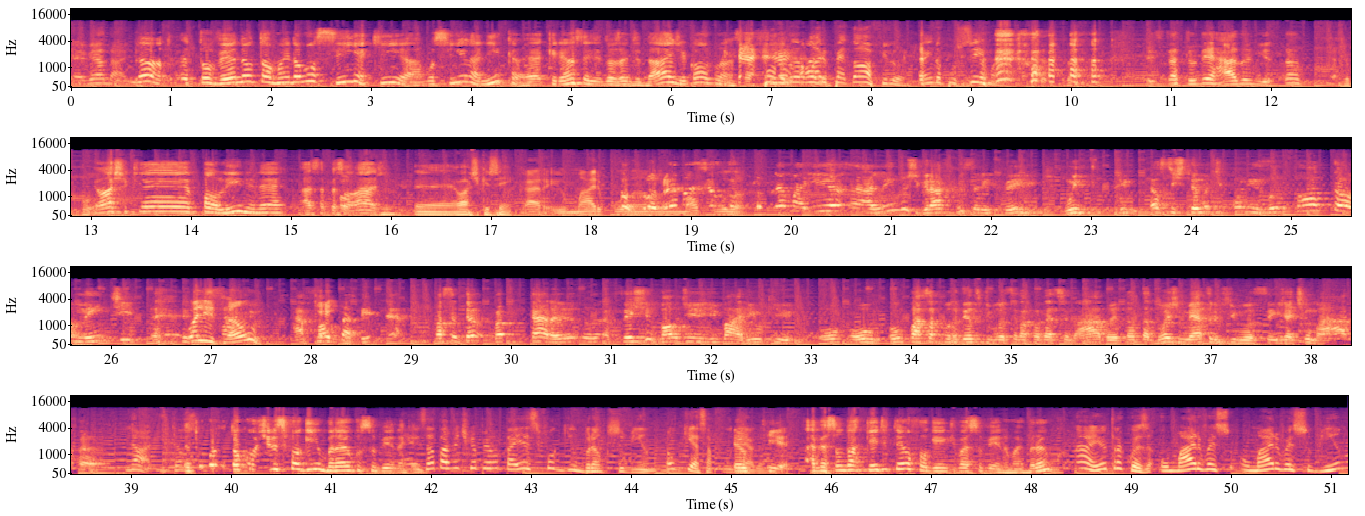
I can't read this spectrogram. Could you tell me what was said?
É verdade. Não, eu tô vendo é o tamanho da mocinha aqui. A mocinha Nanica, é criança de 2 anos de idade? Qual o lance? É filha do Mario Mario. pedófilo, ainda por cima. Está tudo errado nisso. Tá, tipo, Eu acho que é Pauline, né? Essa personagem. É, eu acho que sim. Cara, e o Mario O pulando, problema, mal o pula. problema aí, além dos gráficos serem feios, muito, é o sistema de colisão totalmente. colisão? A falta dele, né? Você tem, cara, é festival de, de barril que ou, ou, ou passa por dentro de você não acontece nada, ou então tá dois metros de você e já te mata. Não, então. Eu tô, eu tô curtindo esse foguinho branco subindo É aqui. exatamente o que eu ia perguntar. E esse foguinho branco subindo? É o que essa É pudega? o que? A versão do arcade tem o foguinho que vai subindo, mas branco? Ah, e outra coisa, o Mario vai, o Mario vai subindo,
